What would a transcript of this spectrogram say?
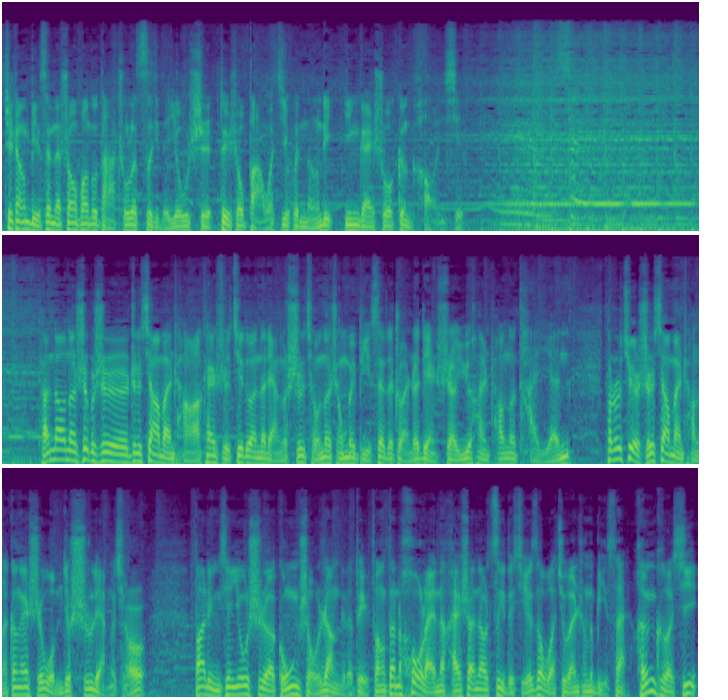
这场比赛呢，双方都打出了自己的优势，对手把握机会能力应该说更好一些。谈到呢，是不是这个下半场啊，开始阶段的两个失球呢，成为比赛的转折点？是于汉超呢坦言，他说确实下半场呢刚开始我们就失了两个球，把领先优势啊拱手让给了对方，但是后来呢还是按照自己的节奏啊去完成了比赛。很可惜，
